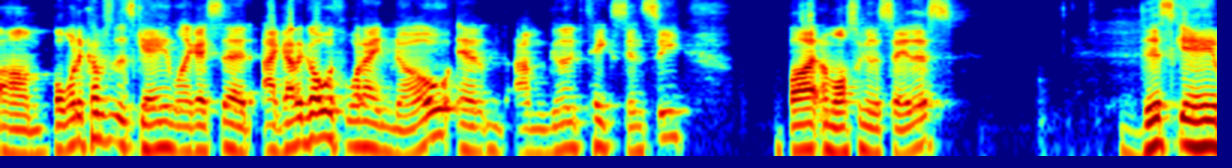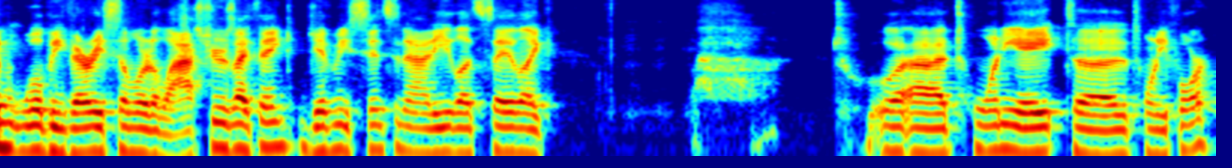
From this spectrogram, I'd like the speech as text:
Um, but when it comes to this game, like I said, I got to go with what I know, and I'm going to take Cincy. But I'm also going to say this: this game will be very similar to last year's. I think. Give me Cincinnati. Let's say like uh, 28 to 24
